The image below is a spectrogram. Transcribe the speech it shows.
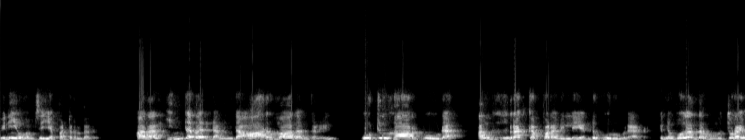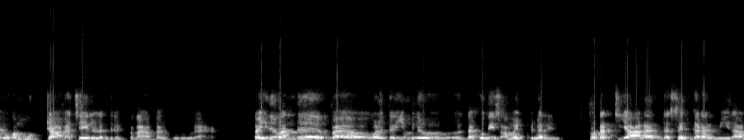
விநியோகம் செய்யப்பட்டிருந்தது. ஆனால் இந்த வருடம் இந்த ஆறு மாதங்களில் ஒட்டுகார் கூட அங்கு இறக்கப்படவில்லை என்று கூறுகிறார்கள். என்னும் போது அந்த துறைமுகம் முற்றாக செயலிழந்திருப்பதாகத்தான் கூறுகிறார்கள். இப்ப இது வந்து இப்ப உங்களுக்கு தெரியும் இது இந்த குதிஸ் அமைப்பினரின் தொடர்ச்சியான இந்த செங்கடல் மீதான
